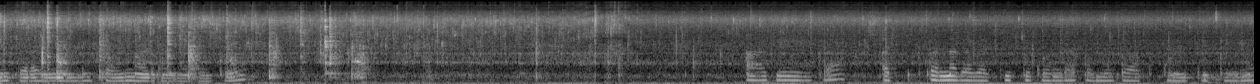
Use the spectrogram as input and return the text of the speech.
ಈ ಥರ ಈರುಳ್ಳಿ ಫ್ರೈ ಮಾಡ್ಕೊಳ್ಳಬೇಕು ಹಾಗೆ ಈಗ ಹತ್ತು ಸಣ್ಣದಾಗಿ ಹಚ್ಚಿಟ್ಟುಕೊಂಡ ಟೊಮೊಟೊ ಹಾಕಿಕೊಳ್ತಿದ್ದೇನೆ.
